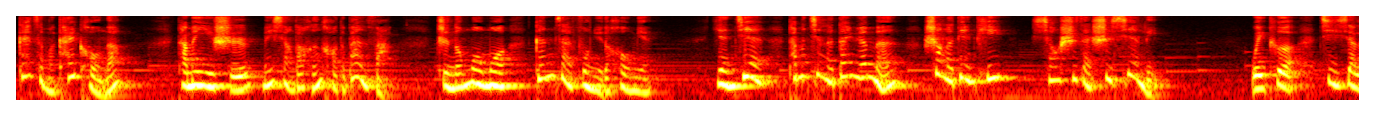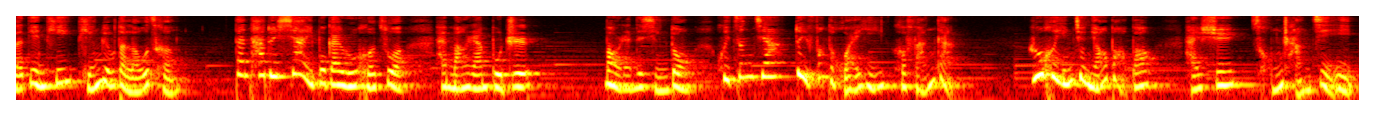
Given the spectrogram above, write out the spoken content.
该怎么开口呢？他们一时没想到很好的办法，只能默默跟在妇女的后面。眼见他们进了单元门，上了电梯，消失在视线里。维特记下了电梯停留的楼层，但他对下一步该如何做还茫然不知。贸然的行动会增加对方的怀疑和反感。如何营救鸟宝宝，还需从长计议。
